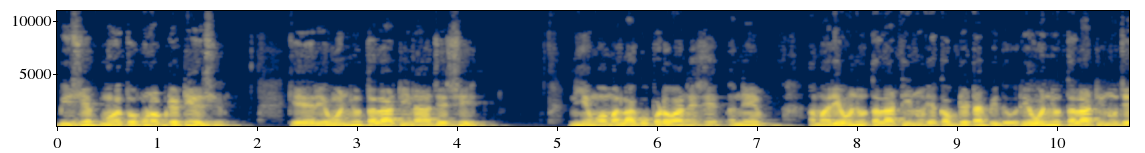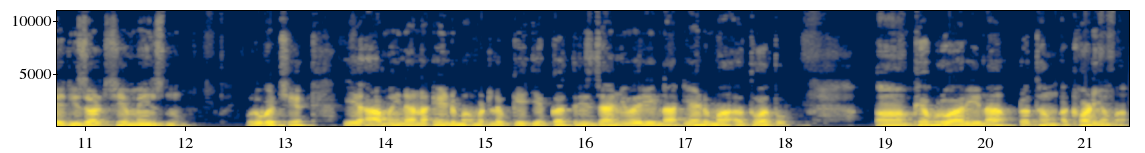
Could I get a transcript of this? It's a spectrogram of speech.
બીજી એક મહત્ત્વપૂર્ણ અપડેટ એ છે કે રેવન્યુ તલાટીના જે છે નિયમોમાં લાગુ પડવાને છે અને આમાં રેવન્યુ તલાટીનું એક અપડેટ આપી દઉં. રેવન્યુ તલાટીનું જે રિઝલ્ટ છે મેન્સનું બરાબર છે? એ આ મહિનાના એન્ડમાં મતલબ કે એકત્રીસ જાન્યુઆરીના એન્ડમાં અથવા તો ફેબ્રુઆરીના પ્રથમ અઠવાડિયામાં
